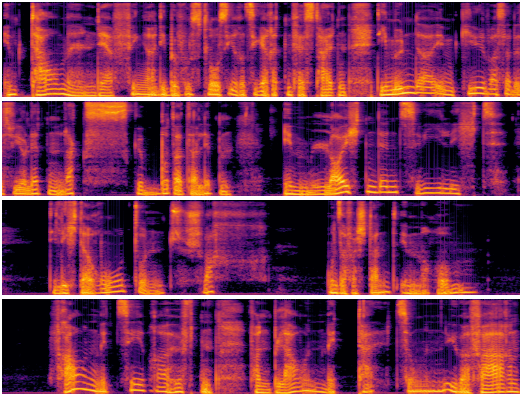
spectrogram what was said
im Taumeln der Finger, die bewusstlos ihre Zigaretten festhalten, die Münder im Kielwasser des violetten Lachs gebutterter Lippen, im leuchtenden Zwielicht, die Lichter rot und schwach, unser Verstand im Rum, Frauen mit Zebrahüften, von blauen Metallzungen überfahren,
